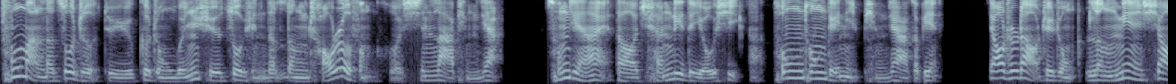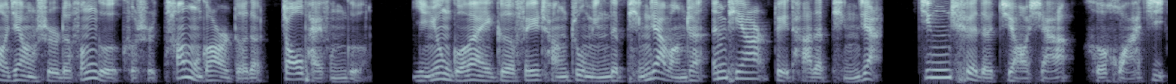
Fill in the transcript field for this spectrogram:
充满了作者对于各种文学作品的冷嘲热讽和辛辣评价。从《简爱》到《权力的游戏》啊，通通给你评价个遍。要知道，这种冷面笑匠式的风格可是汤姆·高尔德的招牌风格。引用国外一个非常著名的评价网站 NPR 对他的评价：精确的狡黠和滑稽。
